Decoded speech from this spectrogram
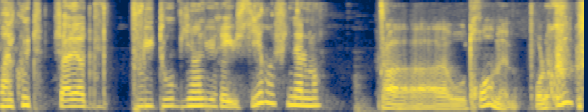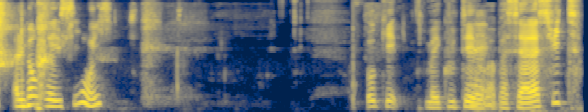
Bah écoute, ça a l'air de plutôt bien lui réussir, hein, finalement. Ah, aux trois même, pour le coup. Alors réussir, oui. Ok. Bah écoutez, Ouais. on va passer à la suite.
